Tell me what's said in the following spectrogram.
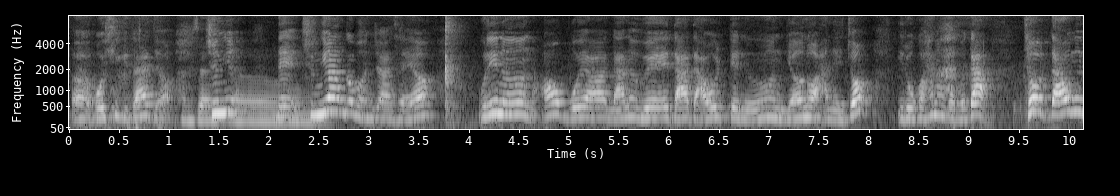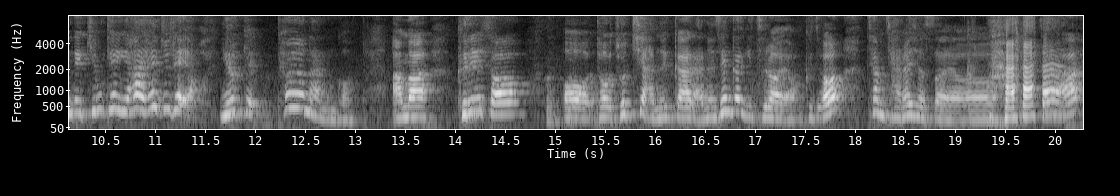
어, 모시기도 하죠. 감사합니다. 중요, 네, 중요한 거 먼저 아세요? 우리는 아 뭐야 나는 왜 나 나올 때는 연호 안 해줘? 이러고 하는 것보다 저 나오는데 김태희 하 해주세요 이렇게 표현하는 것 아마 그래서 어, 더 좋지 않을까라는 생각이 들어요. 그죠? 참 잘하셨어요. 자,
